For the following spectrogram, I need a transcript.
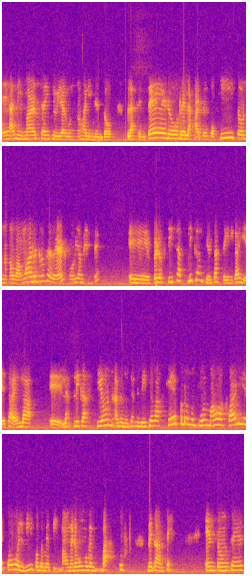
Es animarse a incluir algunos alimentos placenteros, relajarse un poquito, no vamos a retroceder, obviamente, eh, pero sí se aplican ciertas técnicas y esa es la, eh, la explicación a que mucha gente dice, bajé, pero no pude más bajar y después volví porque me más o menos como que me cansé. Entonces,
